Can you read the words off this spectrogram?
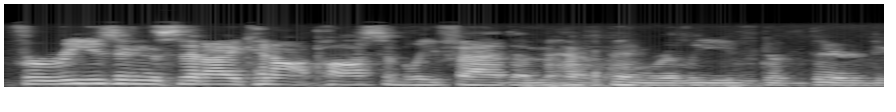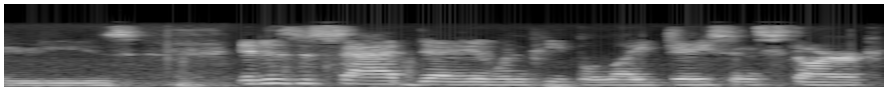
for reasons that I cannot possibly fathom, have been relieved of their duties. It is a sad day when people like Jayson Stark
